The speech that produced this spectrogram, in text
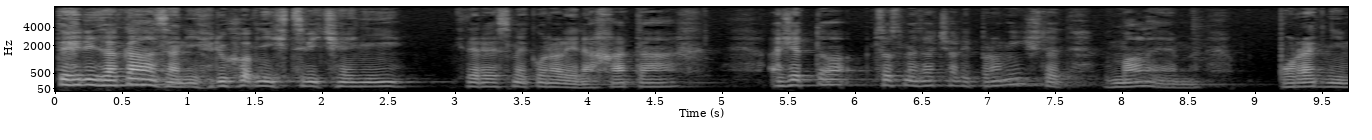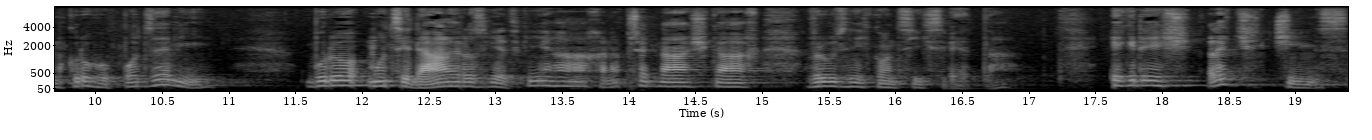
tehdy zakázaných duchovních cvičení, které jsme konali na chatách, a že to, co jsme začali promýšlet v malém poradním kruhu podzemí, budu moci dále rozvíjet v knihách a na přednáškách v různých koncích světa. I když leč číms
